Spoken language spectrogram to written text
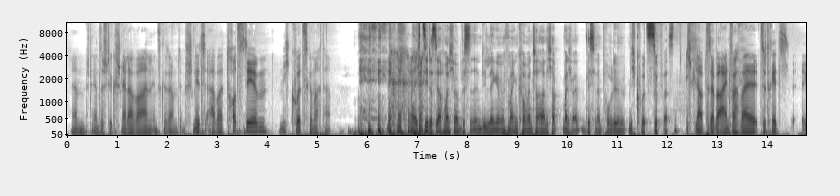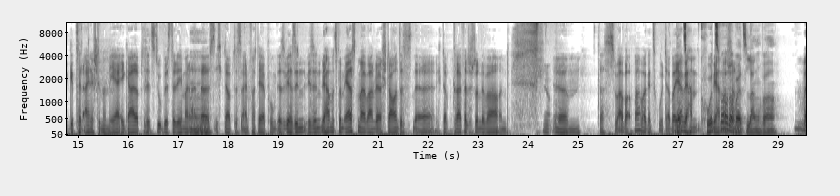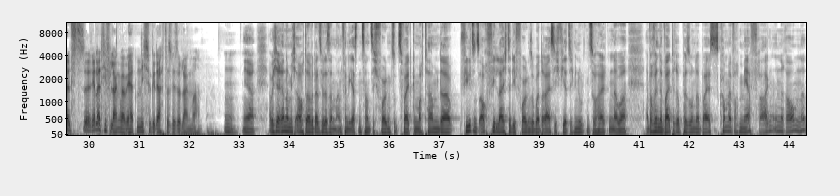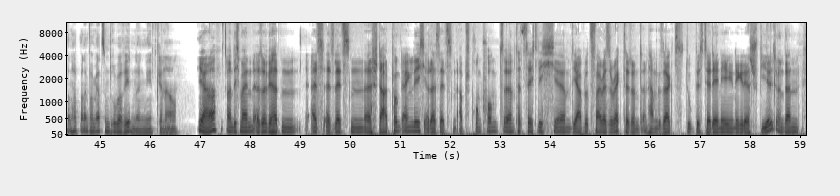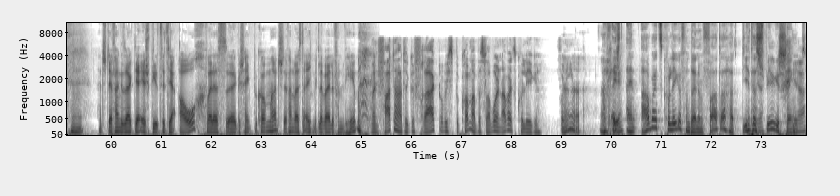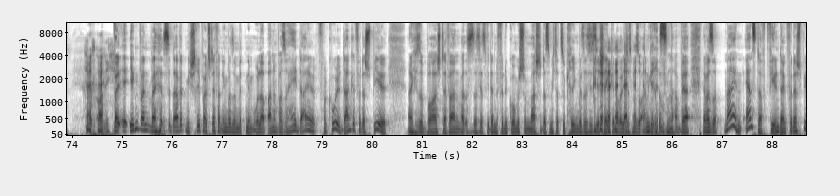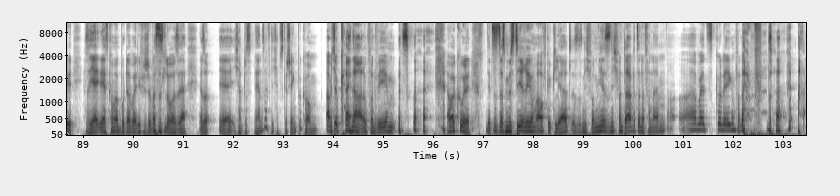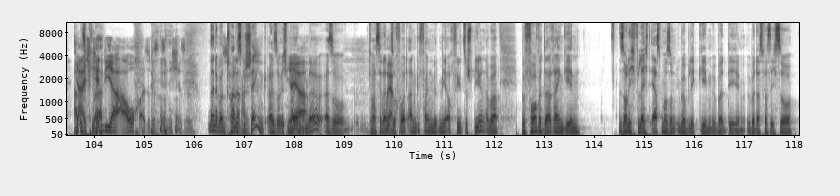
ähm, ein ganzes Stück schneller waren insgesamt im Schnitt, aber trotzdem nicht kurz gemacht haben. ich ziehe das ja auch manchmal ein bisschen in die Länge mit meinen Kommentaren. Ich habe manchmal ein bisschen ein Problem mit mich kurz zu fassen. Ich glaube, das ist aber einfach, weil zu dritt gibt es halt eine Stimme mehr, egal ob das jetzt du bist oder jemand mhm. anders. Ich glaube, das ist einfach der Punkt. Also wir sind, wir sind, wir haben uns beim ersten Mal waren wir erstaunt, dass es eine, ich glaube, eine Dreiviertelstunde war und ja. ähm, das war aber, war aber ganz gut. Aber weil's ja, wir haben. Kurz wir haben war oder weil es lang war? Weil es äh, relativ lang war. Wir hatten nicht so gedacht, dass wir so lang machen. Hm, ja, aber ich erinnere mich auch, David, als wir das am Anfang die ersten 20 Folgen zu zweit gemacht haben, da fiel es uns auch viel leichter, die Folgen so bei 30, 40 Minuten zu halten. Aber einfach, wenn eine weitere Person dabei ist, es kommen einfach mehr Fragen in den Raum, ne? dann hat man einfach mehr zum drüber reden irgendwie. Genau. Ja, und ich meine, also wir hatten als, als letzten äh, Startpunkt eigentlich oder als letzten Absprungpunkt äh, tatsächlich ähm, Diablo 2 Resurrected und, und haben gesagt, du bist ja derjenige, der es spielt und dann mhm hat Stefan gesagt, ja, er spielt es jetzt ja auch, weil er es äh, geschenkt bekommen hat. Stefan, weißt du eigentlich mittlerweile von wem? Mein Vater hatte gefragt, ob ich es bekommen habe. Es war wohl ein Arbeitskollege von ah, ihm. Ach okay. echt, ein Arbeitskollege von deinem Vater hat dir das ja. Spiel geschenkt? Ja. Ich weiß auch nicht. Weil irgendwann, weißt du, David mich schrieb halt Stefan irgendwann so mitten im Urlaub an und war so, hey Daniel, voll cool, danke für das Spiel. Und ich so, boah, Stefan, was ist das jetzt wieder für eine komische Masche, dass du mich dazu kriegen willst, dass ich es dir schenke, weil ich das mal so angerissen habe. Ja. Der war so, nein, ernsthaft, vielen Dank für das Spiel. Ich so, ja, jetzt kommt mal Butter bei die Fische, was ist los? Ja. Also, äh, ich habe das ernsthaft, ich habe es geschenkt bekommen. Aber ich habe keine Ahnung von wem. Aber cool. Jetzt ist das Mysterium aufgeklärt. Es ist nicht von mir, es ist nicht von David, sondern von einem Arbeitskollegen, von deinem Vater. Ja, ich kenne die ja auch, also das ist nicht. Also, Nein, aber ein tolles halt Geschenk. Also ich meine, ja, ja. ne, also du hast ja dann ja, sofort angefangen mit mir auch viel zu spielen, aber bevor wir da reingehen, soll ich vielleicht erstmal so einen Überblick geben über die, über das, was ich so,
